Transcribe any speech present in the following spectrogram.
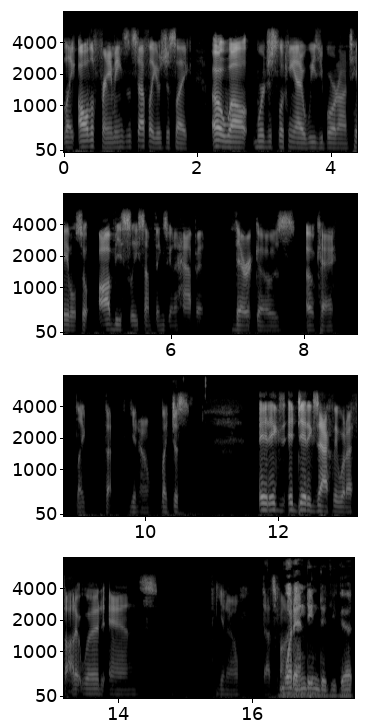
like all the framings and stuff. Like it was just like, oh well, we're just looking at a Ouija board on a table, so obviously something's gonna happen. There it goes. Okay, like that. You know, like just it. Ex- it did exactly what I thought it would, and you know, that's fine. What ending did you get?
